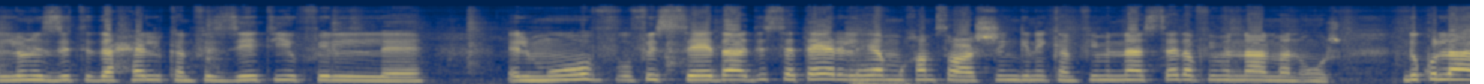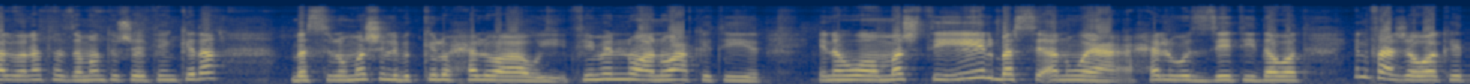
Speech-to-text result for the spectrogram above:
اللون الزيتي ده حلو كان في الزيتي وفي ال- الموف وفي السادة. دي الستاير اللي هي أم خمسة وعشرين جنيه كان في منها السادة وفي منها المنقوش. دي كلها الواناتها زي ما أنتوا شايفين كده. بس القماش اللي بالكيلو حلو قوي في منه أنواع كتير. هنا هو قماش تقيل بس أنواع. حلو الزيتي دوت. ينفع جواكت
